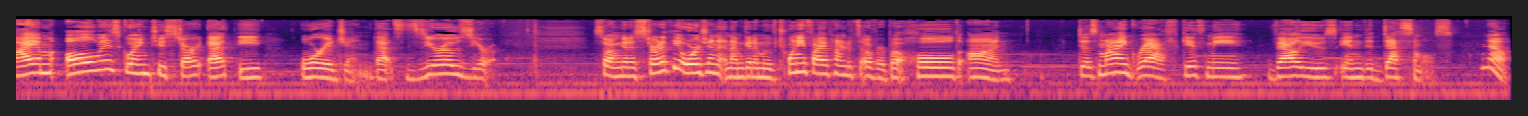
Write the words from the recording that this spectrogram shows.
I am always going to start at the origin. That's zero, zero. So I'm going to start at the origin and I'm going to move 25 hundredths over, but hold on. Does my graph give me values in the decimals? No,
